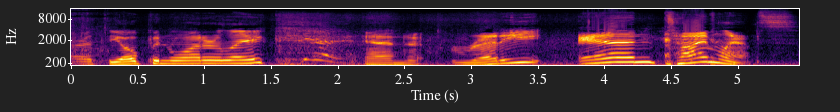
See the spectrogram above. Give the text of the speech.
We're at the open water lake and ready and time lapse.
